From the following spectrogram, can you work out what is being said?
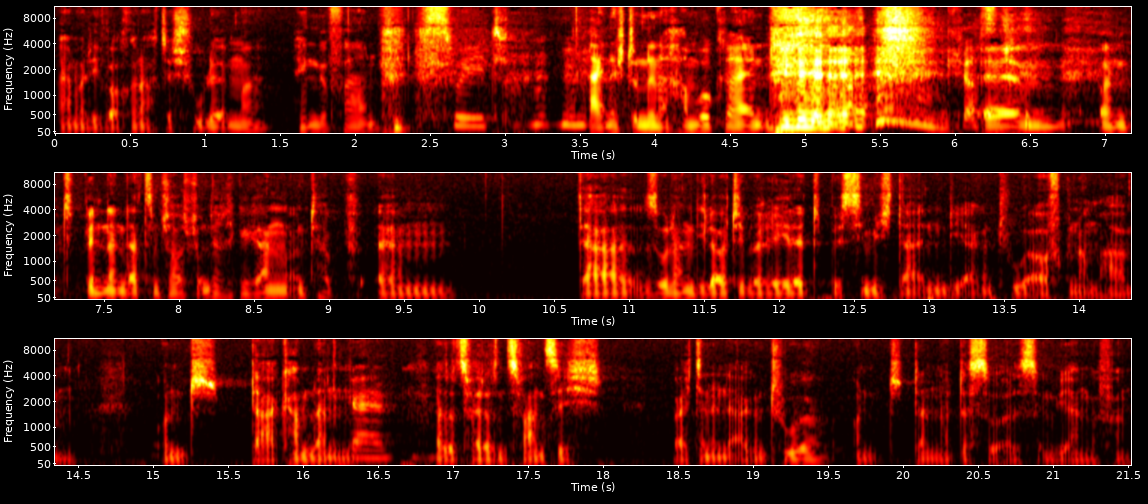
einmal die Woche nach der Schule immer hingefahren, Sweet. eine Stunde nach Hamburg rein Krass. ähm, und bin dann da zum Schauspielunterricht gegangen und habe ähm, da so lange die Leute überredet, bis sie mich da in die Agentur aufgenommen haben. Und da kam dann, Geil. also 2020 war ich dann in der Agentur und dann hat das so alles irgendwie angefangen.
